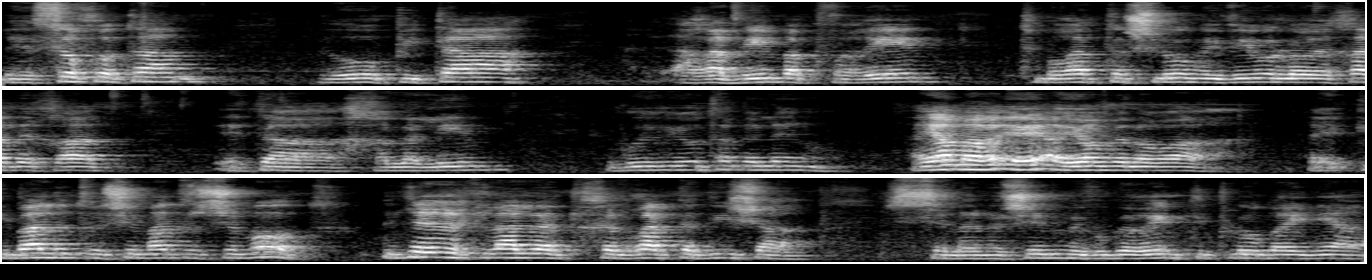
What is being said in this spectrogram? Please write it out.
לאסוף אותם, והוא פיתה ערבים בכפרים, תמורת תשלום הביאו לו אחד אחד את החללים, והוא הביא אותם אלינו. היה מראה איום ונורא. קיבלנו את רשימת השמות. בדרך כלל את חברת קדישא של אנשים מבוגרים טיפלו בעניין.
